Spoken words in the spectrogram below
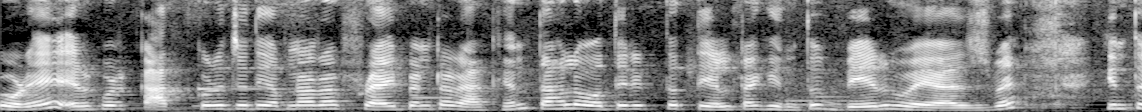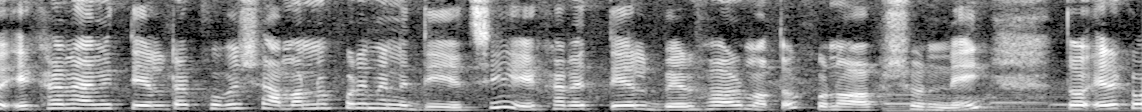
করে এরকম কাত করে যদি আপনারা ফ্রাই প্যানটা রাখেন তাহলে অতিরিক্ত তেলটা কিন্তু বের হয়ে আসবে। কিন্তু এখানে আমি তেলটা খুবই সামান্য পরিমাণে দিয়েছি, এখানে তেল বের হওয়ার মতো কোনো অপশন নেই। তো এরকম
